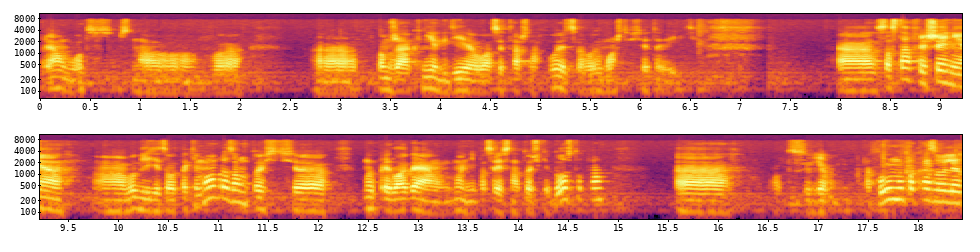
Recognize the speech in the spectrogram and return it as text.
прямо вот, собственно, в, э, том же окне, где у вас этаж находится, вы можете все это видеть. Состав решения выглядит вот таким образом, то есть мы предлагаем ну, непосредственно точки доступа. Вот, такую мы показывали,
